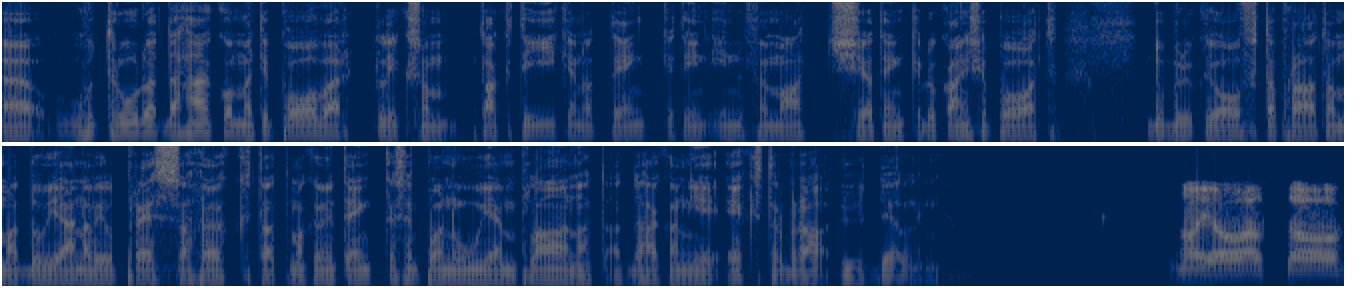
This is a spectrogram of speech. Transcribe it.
Uh, eh, hur tror du att det här kommer att påverka liksom, taktiken och tänket in, inför match? Jag tänker då kanske på att du brukar ju ofta prata om att du gärna vill pressa högt, att man kan ju tänka sig på en ojämn plan att, att det här kan ge extra bra utdelning. Nåja, alltså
